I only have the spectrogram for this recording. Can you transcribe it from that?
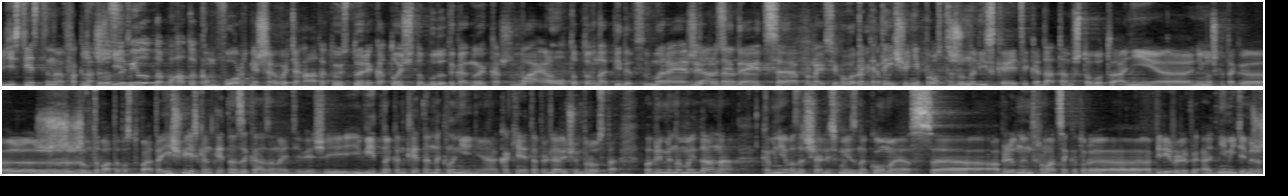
естественно, Ну, фактаж есть. зрозуміло, набагато комфортніше витягати ту історію, яка точно буде така, ну як кажуть, вайрал, тобто вона піде в мережі, Да, да, розійдеться, про неї всі Так говоритимуть. это еще не просто журналистская этика, да, там, что вот они э, немножко так э, ж- желтовато поступают, а еще есть конкретно заказаны эти вещи, и, и видно конкретное наклонение. А как я это определяю? Очень просто. Во времена Майдана ко мне возвращались мои знакомые с э, определенной информацией, которые э, оперировали одними и теми же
